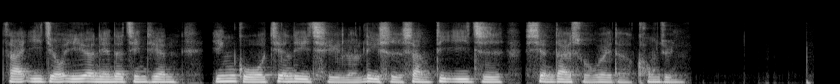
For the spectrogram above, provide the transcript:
在一九一二年的今天，英国建立起了历史上第一支现代所谓的空军。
